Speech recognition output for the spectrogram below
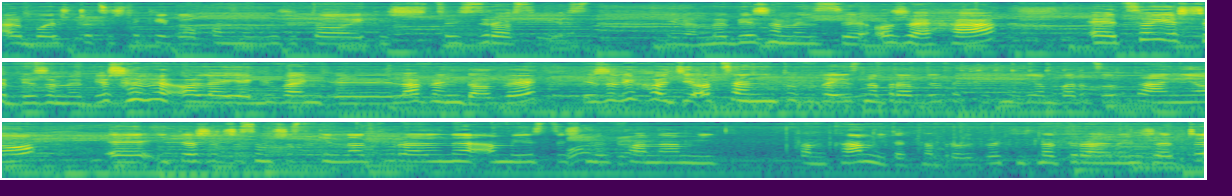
albo jeszcze coś takiego, pan mówił, że to jakieś coś z Rosji jest. Nie wiem, my bierzemy z orzecha. E, Co jeszcze bierzemy? Bierzemy olejek y, lawendowy. Jeżeli chodzi o ceny, to tutaj jest naprawdę, tak jak mówiłam, bardzo tanio E, i te rzeczy są wszystkie naturalne, a my jesteśmy fanami, fankami tak naprawdę takich naturalnych rzeczy.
